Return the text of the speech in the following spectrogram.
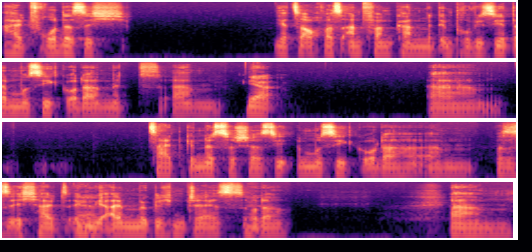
halt froh, dass ich jetzt auch was anfangen kann mit improvisierter Musik oder mit ähm, ja. ähm, zeitgenössischer Musik oder ähm, was weiß ich, halt irgendwie ja. allem möglichen Jazz ja. oder ähm,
